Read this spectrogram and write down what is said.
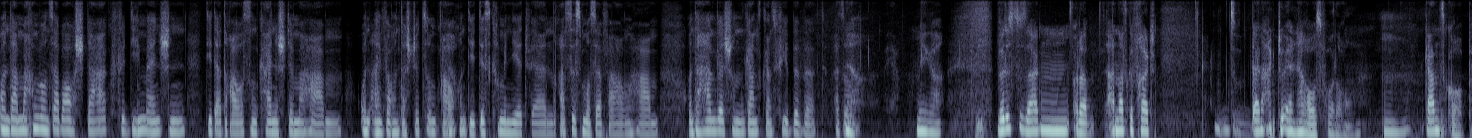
Und da machen wir uns aber auch stark für die Menschen, die da draußen keine Stimme haben und einfach Unterstützung brauchen, ja. die diskriminiert werden, Rassismuserfahrungen haben. Und da haben wir schon ganz, ganz viel bewirkt. Also, ja. ja. Mega. Würdest du sagen, oder anders gefragt, deine aktuellen Herausforderungen, mhm. ganz grob,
